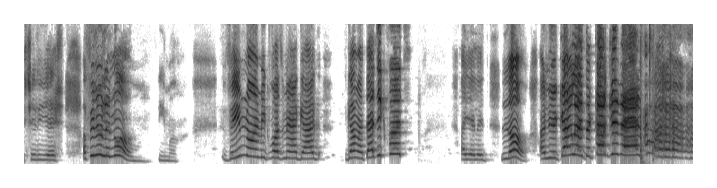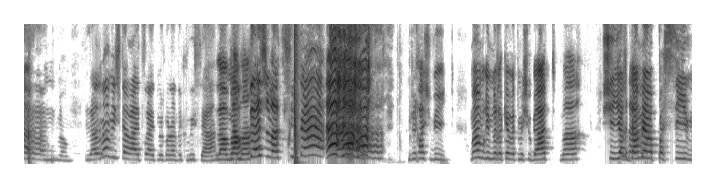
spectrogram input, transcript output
שלי יש. אפילו לנועם, אמא. ואם נועם יקפוץ מהגג, גם אתה תקפוץ? הילד, לא, אני אקח לו את הקורקינט! למה המשטרה עצרה את מכונת הכביסה? למה? באשמת סחיטה! בדיחה שביעית. מה אומרים לרכבת משוגעת? מה? שהיא ירדה מהפסים.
